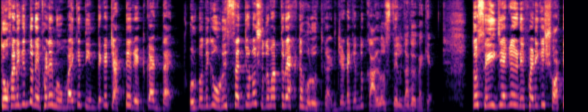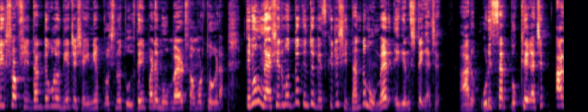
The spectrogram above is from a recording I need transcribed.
তো ওখানে কিন্তু রেফারি মুম্বাইকে তিন থেকে চারটে রেড কার্ড দেয়। উল্টো দিকে উড়িষ্যার জন্য শুধুমাত্র একটা হলুদ কার্ড যেটা কিন্তু কার্লোস তেলগাতে দেখে। তো সেই জায়গায় রেফারি কি সঠিক সব সিদ্ধান্তগুলো দিয়েছে সেই নিয়ে প্রশ্ন তুলতেই পারে মুম্বাইয়ের সমর্থকরা। এবং ম্যাচের মধ্যেও কিন্তু বেশ কিছু সিদ্ধান্ত মুম্বাইয়ের এগেনস্টে গেছে। আর উড়িষ্যার পক্ষে গেছে। আর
